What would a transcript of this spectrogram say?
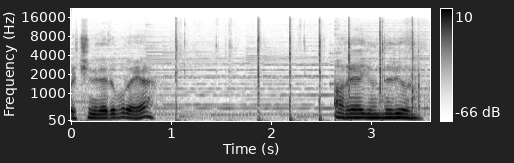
Bu reçineleri buraya araya gönderiyorum.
